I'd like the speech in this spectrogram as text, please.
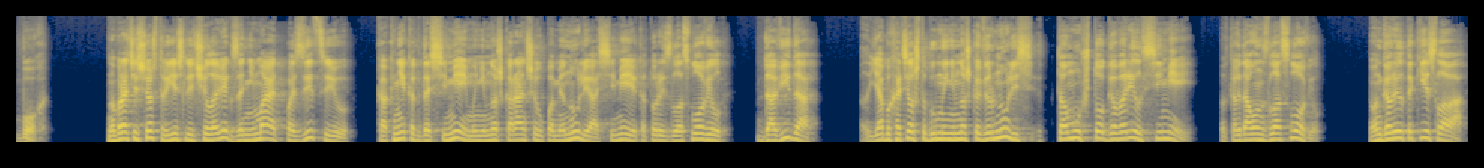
Бог? Но, братья и сестры, если человек занимает позицию, как некогда семей, мы немножко раньше упомянули о семее, который злословил Давида, я бы хотел, чтобы мы немножко вернулись к тому, что говорил семей – вот когда он злословил. Он говорил такие слова.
